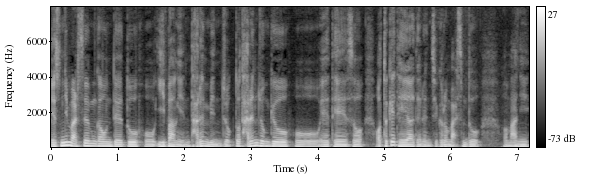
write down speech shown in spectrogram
예수님 말씀 가운데도 어, 이방인 다른 민족 또 다른 종교에 대해서 어떻게 대해야 되는지 그런 말씀도 어, 많이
